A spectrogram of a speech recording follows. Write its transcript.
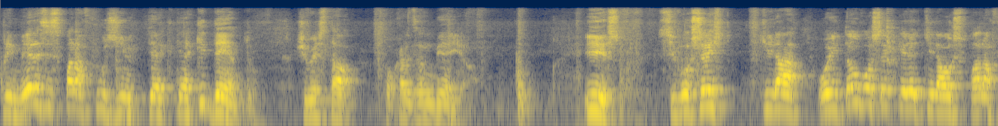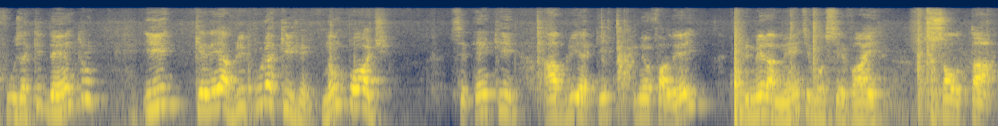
primeiro esses parafusinhos que tem, que tem aqui dentro. Deixa eu ver se está focalizando bem aí. Ó. Isso. Se vocês tirar, ou então você querer tirar os parafusos aqui dentro e querer abrir por aqui, gente. Não pode. Você tem que abrir aqui, como eu falei. Primeiramente você vai soltar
